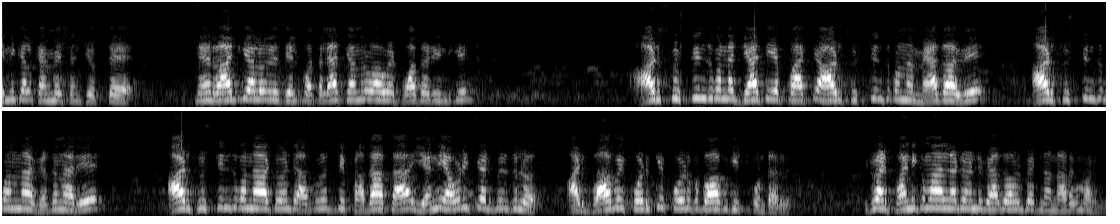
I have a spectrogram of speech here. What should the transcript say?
ఎన్నికల కమిషన్ చెప్తే నేను రాజకీయాల్లో వెళ్ళిపోతా. లేదా చంద్రబాబు గారు పోతాడు ఇంటికి. ఆడు సృష్టించుకున్న జాతీయ పార్టీ ఆడు సృష్టించుకున్న మేధావి ఆడు సృష్టించుకున్న విజనరీ ఆడు సృష్టించుకున్న అటువంటి అభివృద్ధి ప్రదాత ఇవన్నీ ఎవడిచ్చాడు బిరుదులు? ఆడి బాబు కొడుకు కొడుకు బాబుకి ఇచ్చుకుంటారు. ఇటువంటి పనికి మాలినటువంటి వేదవాళ్ళని పెట్టి నన్ను అడగమాకండి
